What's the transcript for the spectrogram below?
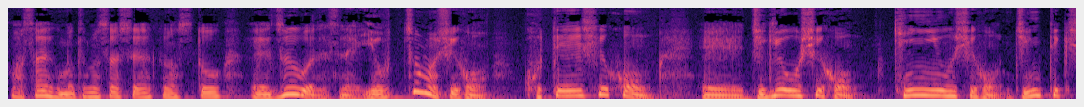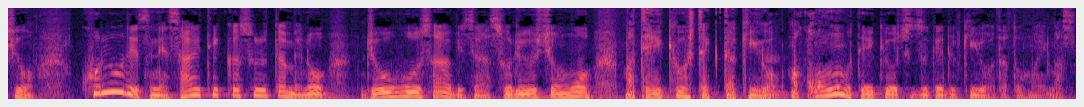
まあ、最後まとめさせていただきますと、えー、 ZUUはですね、4つの資本、固定資本、えー、事業資本、金融資本、人的資本、これをですね、最適化するための情報サービスやソリューションを、まあ、提供してきた企業、まあ、今後も提供し続ける企業だと思います。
